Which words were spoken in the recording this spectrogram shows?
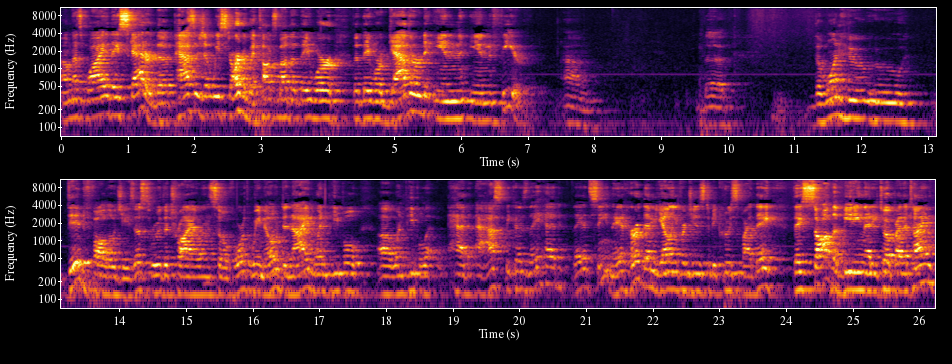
Um, that's why they scattered. The passage that we started with talks about that they were that they were gathered in in fear. Um, the the one who who did follow Jesus through the trial and so forth, we know, denied when people uh, when people had asked because they had they had seen they had heard them yelling for Jesus to be crucified. They they saw the beating that he took. By the time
